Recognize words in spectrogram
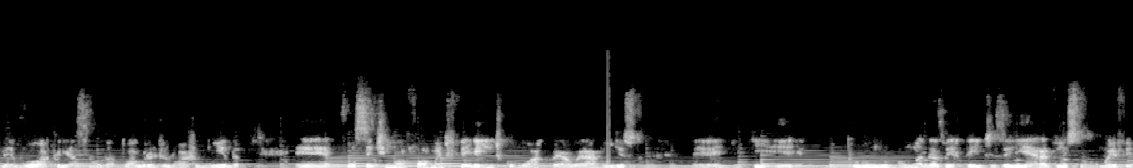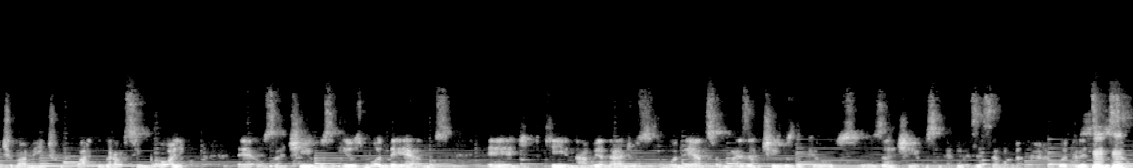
levou à criação da atual Grande Loja Unida, é, você tinha uma forma diferente como o arco real era visto, é, em que é, por um, uma das vertentes ele era visto como efetivamente um quarto grau simbólico, é, os antigos, e os modernos é, que na verdade os modernos são mais antigos do que os, os antigos, né? mas isso é uma outra discussão.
